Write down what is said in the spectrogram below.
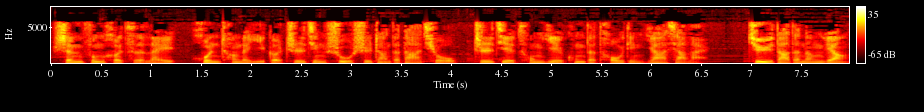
神风和紫雷。”混成了一个直径数十丈的大球，直接从夜空的头顶压下来。巨大的能量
